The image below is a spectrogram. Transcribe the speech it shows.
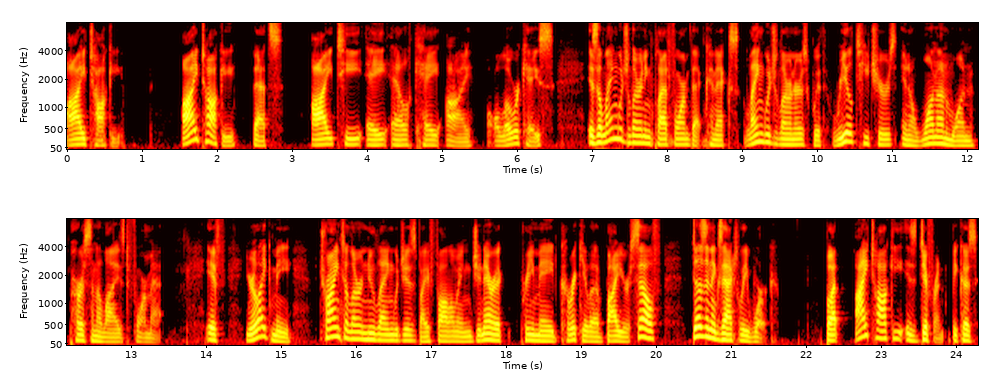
italki. italki, that's I T A L K I, all lowercase, is a language learning platform that connects language learners with real teachers in a one on one personalized format. If you're like me, trying to learn new languages by following generic pre made curricula by yourself doesn't exactly work. But italki is different because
